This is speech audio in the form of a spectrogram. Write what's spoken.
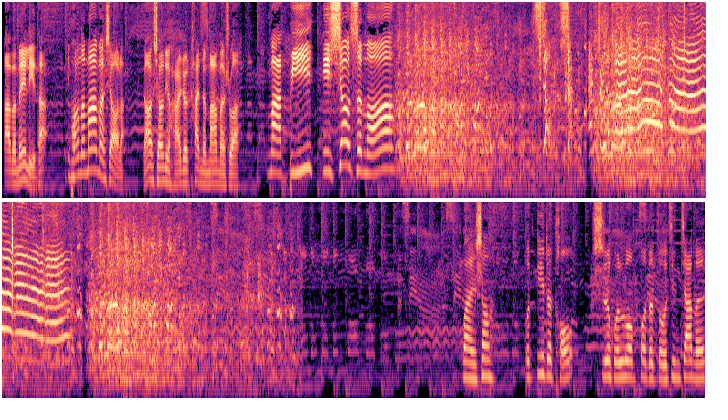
爸爸没理他，一旁的妈妈笑了，然后小女孩就看着妈妈说：“妈比，你笑什么？晚上，我低着头，失魂落魄的走进家门。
